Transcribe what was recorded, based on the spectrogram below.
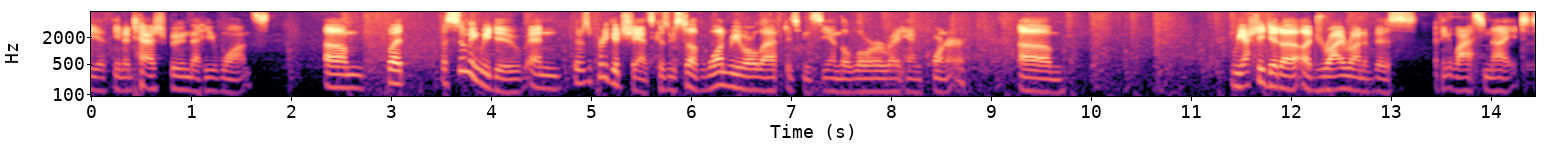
the Athena Dash boon that he wants. Um, but assuming we do, and there's a pretty good chance because we still have one reroll left, as you can see in the lower right-hand corner. Um, we actually did a, a dry run of this, I think, last night,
